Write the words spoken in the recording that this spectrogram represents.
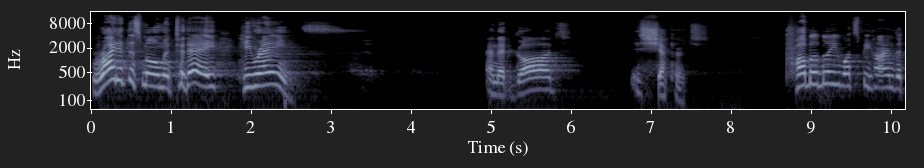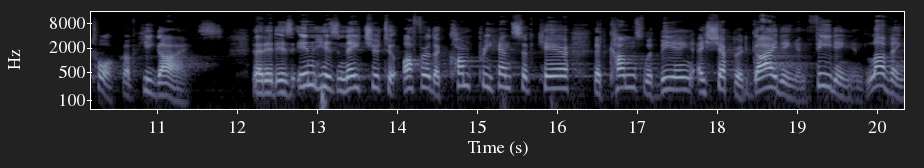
Right at this moment, today, he reigns and that God is shepherd. Probably what's behind the talk of he guides, that it is in his nature to offer the comprehensive care that comes with being a shepherd, guiding and feeding and loving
